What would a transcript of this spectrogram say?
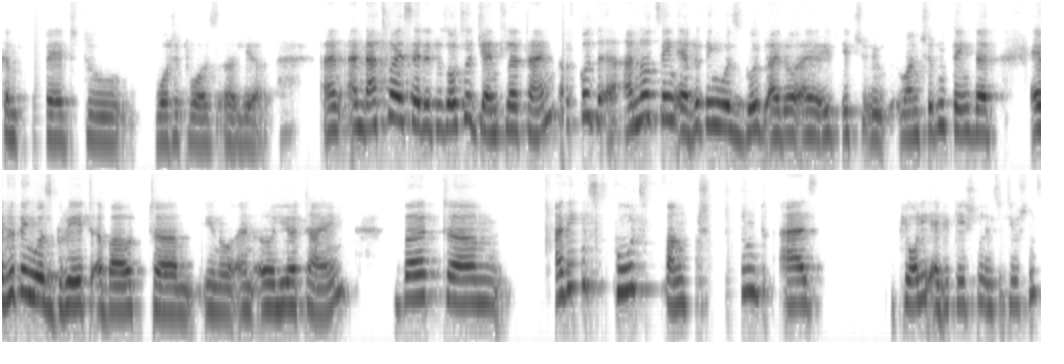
compared to what it was earlier. And, and that's why I said it was also a gentler time. Of course, I'm not saying everything was good. I don't. I, it, it, one shouldn't think that everything was great about um, you know an earlier time. But um, I think schools functioned as purely educational institutions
